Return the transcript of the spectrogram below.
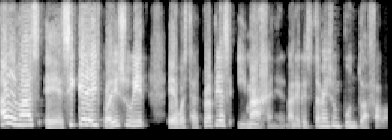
Además, eh, si queréis, podéis subir vuestras propias imágenes, ¿vale? Que eso también es un punto a favor.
